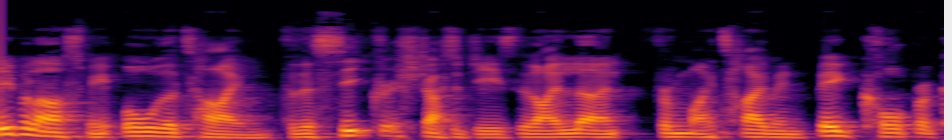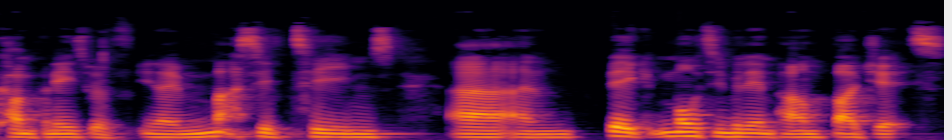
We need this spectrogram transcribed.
People ask me all the time for the secret strategies that I learned from my time in big corporate companies with you know massive teams uh, and big multi-million pound budgets,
